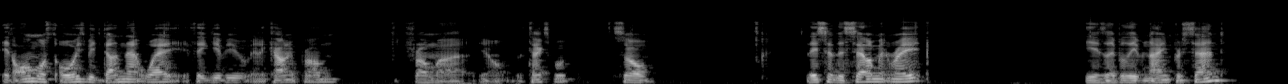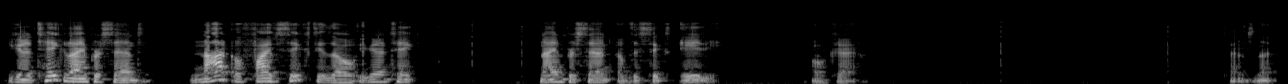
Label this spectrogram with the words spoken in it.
It'll almost always be done that way if they give you an accounting problem from uh, you know the textbook. So they said the settlement rate is, I believe, 9%. You're going to take 9%, not of 560 though. You're going to take 9% of the 680. Okay. Times nine.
